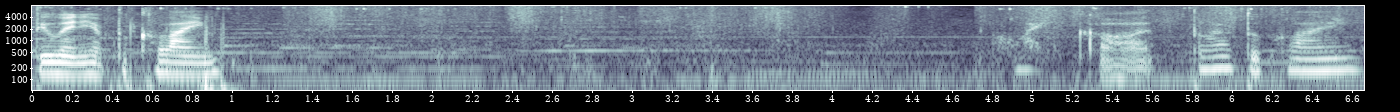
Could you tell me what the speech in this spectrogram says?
Fun when you have to climb. Oh my god, do I have to climb?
